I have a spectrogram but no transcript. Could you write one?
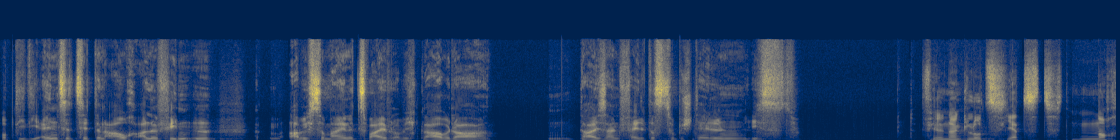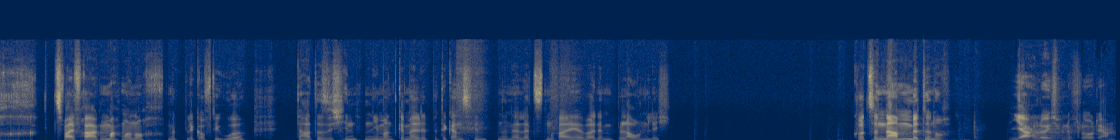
Ob die die NZZ dann auch alle finden, habe ich so meine Zweifel. Aber ich glaube, da, da ist ein Feld, das zu bestellen ist. Vielen Dank, Lutz. Jetzt noch zwei Fragen machen wir noch mit Blick auf die Uhr. Da hatte sich hinten jemand gemeldet, bitte ganz hinten in der letzten Reihe bei dem blauen Licht. Kurze Namen bitte noch. Ja, hallo, ich bin der Florian.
